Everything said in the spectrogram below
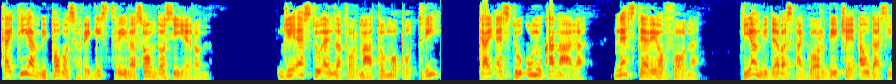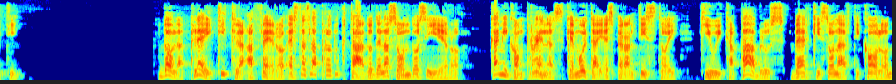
cae tiam vi povos registri la son dosieron. Gi estu en la formato MOPO 3 cae estu unu canala, ne stereofona. Tian vi devas agordi ce Audacity. Do la plei ticla afero estas la productado de la sondo siero, cae mi comprenas che multai esperantistoi, ciui capablus verci son articolon,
